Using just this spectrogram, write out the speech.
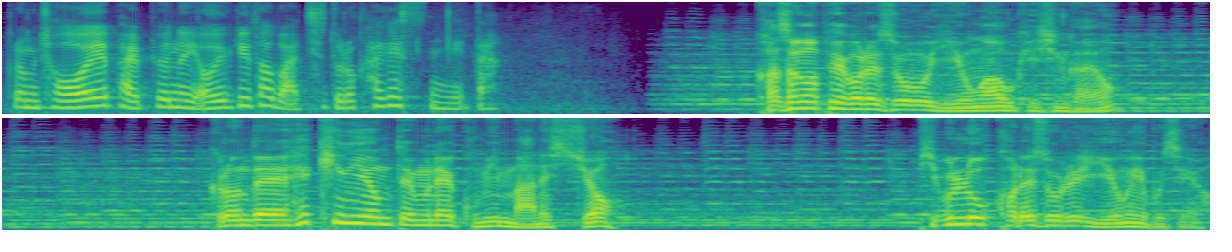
그럼 저의 발표는 여기서 마치도록 하겠습니다. 가상화폐 거래소 이용하고 계신가요? 그런데 해킹 위험 때문에 고민 많으시죠? 비블록 거래소를 이용해 보세요.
